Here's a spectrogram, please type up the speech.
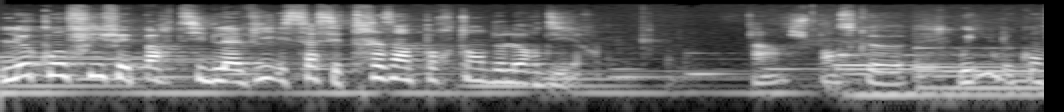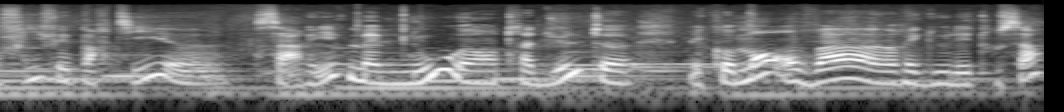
Le conflit fait partie de la vie, et ça, c'est très important de leur dire. Hein, je pense que oui, le conflit fait partie, euh, ça arrive, même nous, euh, entre adultes, euh, mais comment on va euh, réguler tout ça?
